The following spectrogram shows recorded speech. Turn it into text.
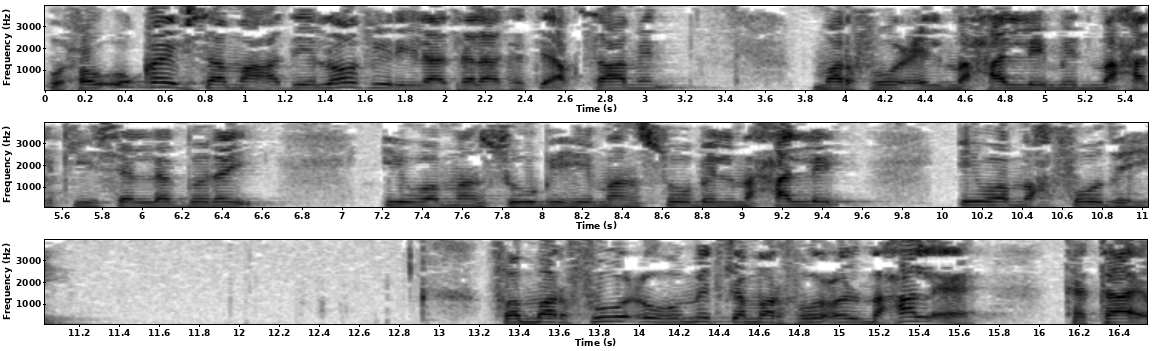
wuxuu u qeybsamaa haddii loo fiiri ilaa halaathati aqsaamin. Marfuuci lmaxali mid maxalkiisa la goday. Wa mansuubihi mansuubi lmaxali io wa fa marfuucuhu midka marfuucu lmaxal eh ka taai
